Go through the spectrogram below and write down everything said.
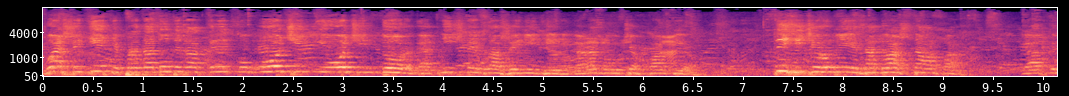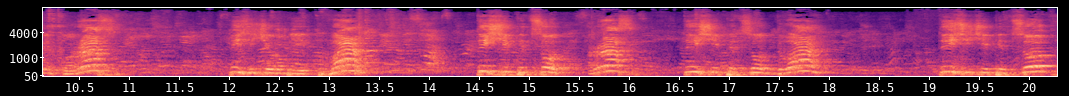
ваши дети продадут эту открытку очень и очень дорого. Отличное вложение денег. Гораздо лучше, в квартиру. Тысяча рублей за два штампа и открытку. Раз. Тысяча рублей. Два. 1500 раз, 1500 два, 1500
